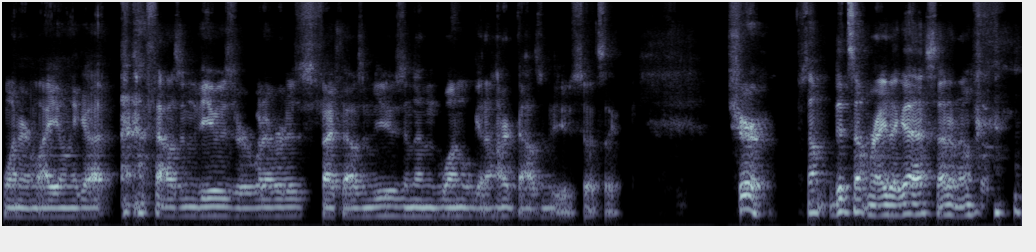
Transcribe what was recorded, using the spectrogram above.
wondering why you only got a thousand views or whatever it is, five thousand views, and then one will get a hundred thousand views. So it's like, sure, some did something right, I guess. I don't know.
